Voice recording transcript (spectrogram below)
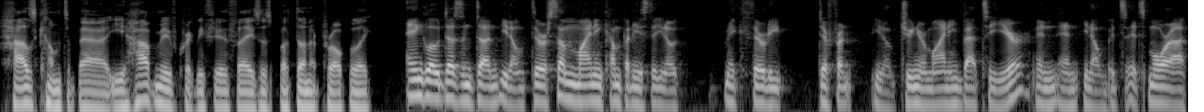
has come to bear. You have moved quickly through the phases, but done it properly. Anglo doesn't done, you know, there are some mining companies that, you know, make 30 different, you know, junior mining bets a year. And, and you know, it's, it's more, uh,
